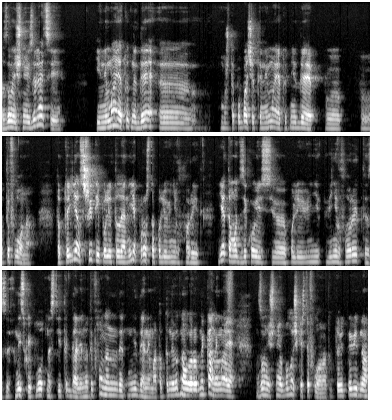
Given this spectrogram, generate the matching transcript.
зовнішньої ізоляції, і немає тут ніде, е, можете побачити, немає тут ніде е, тефлона. Тобто є зшитий поліетилен, є просто полівінілхлорид, є там от з якоїсь е, полівінілхлорид з низької плотності і так далі. Но тефлона ніде, ніде немає. Тобто ні в одного виробника немає зовнішньої оболочки з тефлона. Тобто, відповідно,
